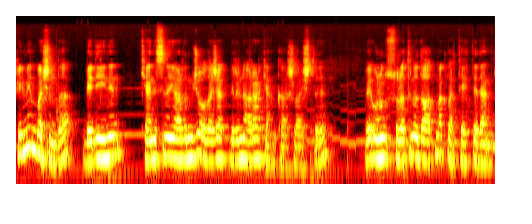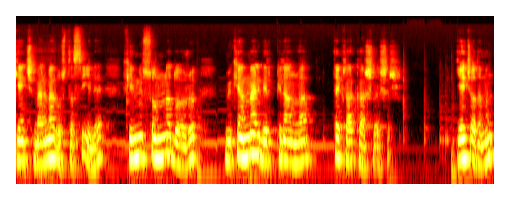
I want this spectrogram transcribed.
Filmin başında Bedi'nin kendisine yardımcı olacak birini ararken karşılaştığı ve onun suratını dağıtmakla tehdit eden genç mermer ustası ile filmin sonuna doğru mükemmel bir planla tekrar karşılaşır genç adamın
